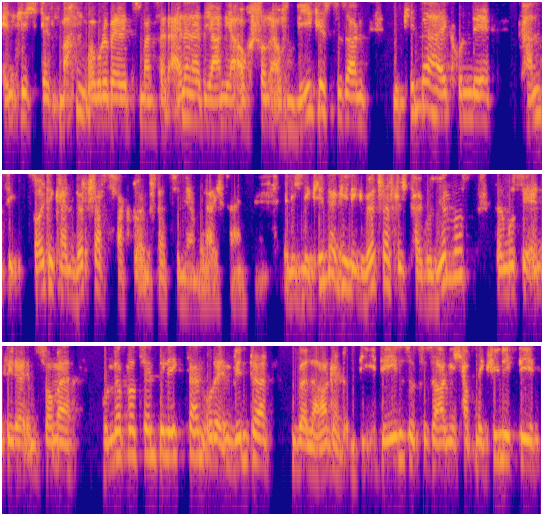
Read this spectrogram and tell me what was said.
endlich das machen, worüber jetzt man seit eineinhalb Jahren ja auch schon auf dem Weg ist, zu sagen, die Kinderheilkunde kann sollte kein Wirtschaftsfaktor im stationären Bereich sein. Wenn ich eine Kinderklinik wirtschaftlich kalkulieren muss, dann muss sie entweder im Sommer 100 Prozent belegt sein oder im Winter überlagert. Und die Ideen sozusagen, ich habe eine Klinik, die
